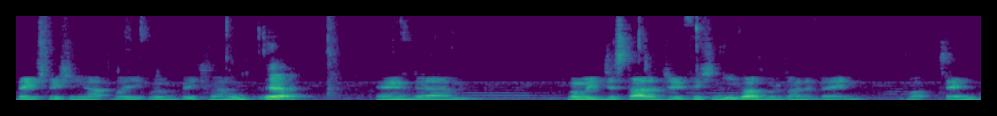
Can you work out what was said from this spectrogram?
beach fishing up, we, we were beach running, Yeah. and um, when we just started Jew fishing, you guys would have only been, what, 10?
